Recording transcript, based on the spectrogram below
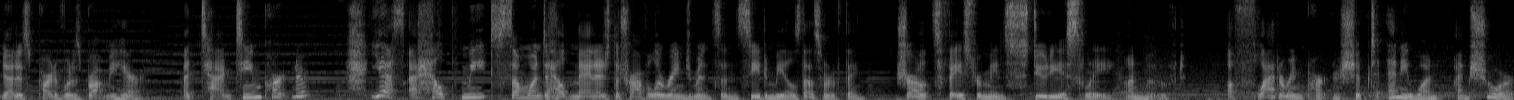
That is part of what has brought me here. A tag team partner? Yes, a help meet, someone to help manage the travel arrangements and see to meals, that sort of thing. Charlotte's face remained studiously unmoved. A flattering partnership to anyone, I'm sure.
